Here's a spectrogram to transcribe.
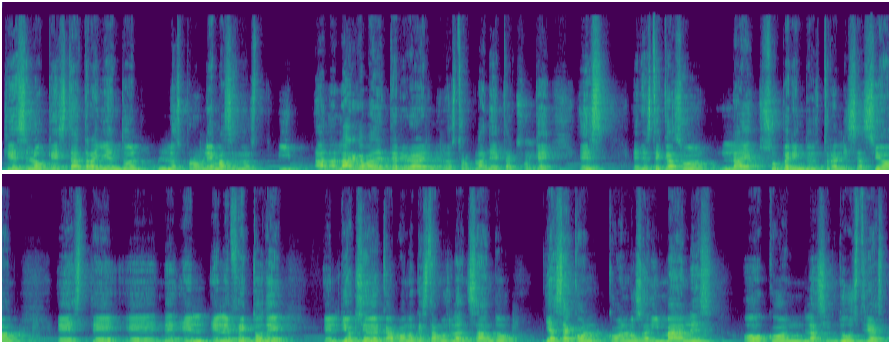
que es lo que está trayendo los problemas en nuestro- y a la larga va a deteriorar nuestro planeta, porque es, en este caso, la superindustrialización, este, eh, el, el efecto de dióxido de carbono que estamos lanzando, ya sea con, con los animales o con las industrias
